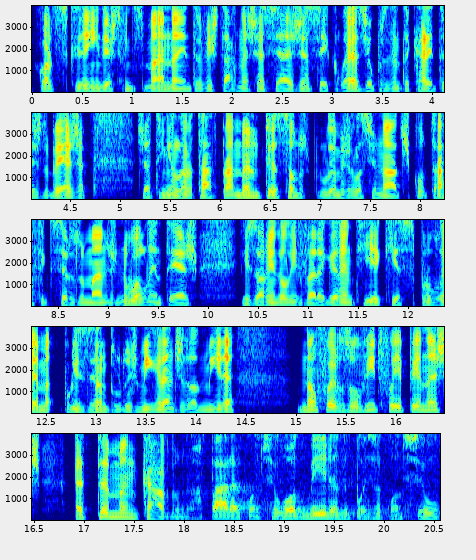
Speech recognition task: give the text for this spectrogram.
Recorde-se que ainda este fim de semana, em entrevista à Renascença e à agência Eclésia, o presidente da Caritas de Beja já tinha alertado para a manutenção dos problemas relacionados com o tráfico de seres humanos no Alentejo. Isorindo Oliveira garantia que esse problema, por exemplo, dos migrantes de Odmira, não foi resolvido, foi apenas atamancado. Repara, aconteceu Odmira, depois aconteceu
